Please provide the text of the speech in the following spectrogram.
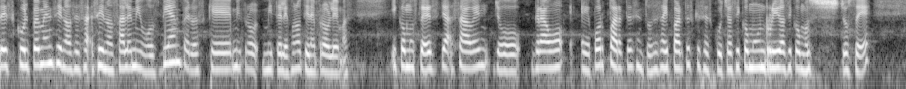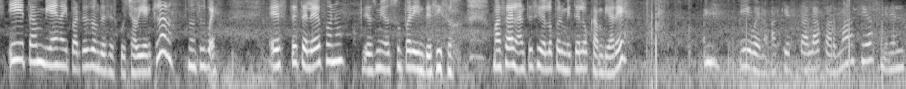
Discúlpeme si no, si no sale mi voz bien, pero es que mi, teléfono tiene problemas. Y como ustedes ya saben, yo grabo eh, por partes, entonces hay partes que se escucha así como un ruido, así como yo sé. Y también hay partes donde se escucha bien claro. Entonces, bueno, este teléfono, Dios mío, es súper indeciso. Más adelante, si Dios lo permite, lo cambiaré. Y bueno, aquí está la farmacia. Miren,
